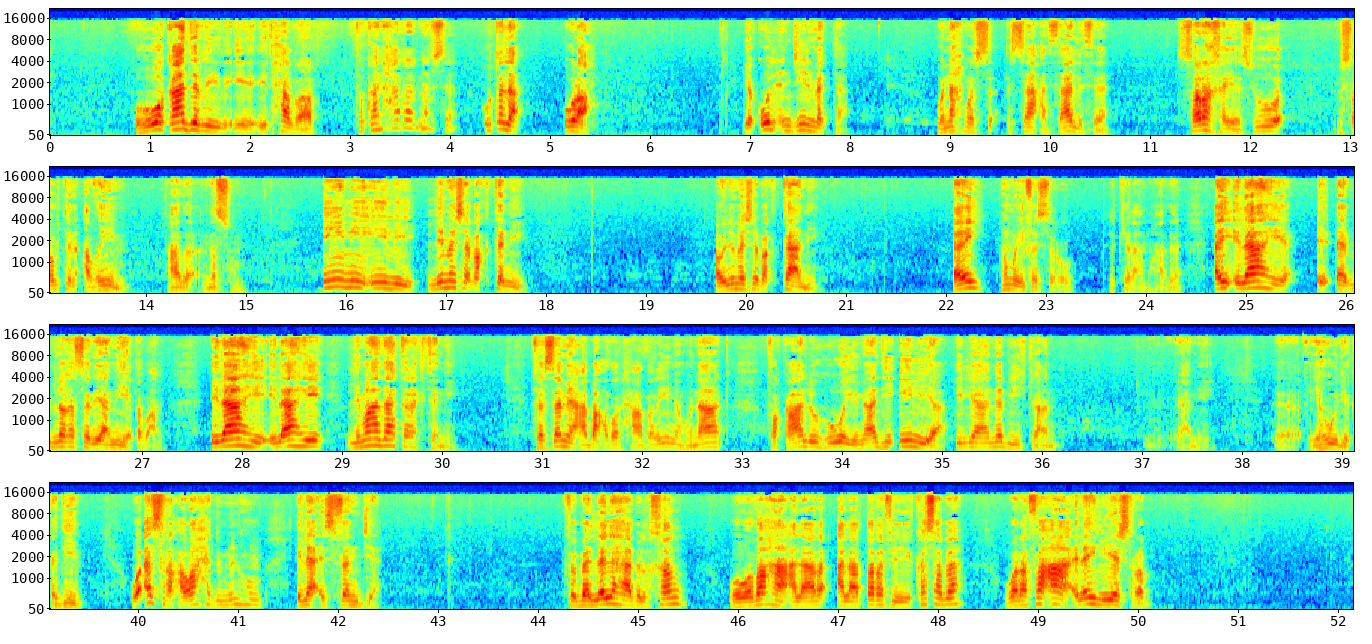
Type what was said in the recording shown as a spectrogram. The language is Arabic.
وهو قادر يتحرر فكان حرر نفسه وطلع وراح. يقول إنجيل متى؟ ونحو الساعة الثالثة صرخ يسوع بصوت عظيم هذا نصهم. إيلي إيلي لما سبقتني؟ أو لما سبقتاني؟ أي هم يفسروا الكلام هذا. أي إلهي باللغة السريانية طبعا. إلهي إلهي لماذا تركتني؟ فسمع بعض الحاضرين هناك فقالوا هو ينادي إيليا. إيليا نبي كان يعني آه، يهودي قديم. وأسرع واحد منهم إلى إسفنجة. فبللها بالخل ووضعها على على طرف قصبة ورفعها إليه ليشرب.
